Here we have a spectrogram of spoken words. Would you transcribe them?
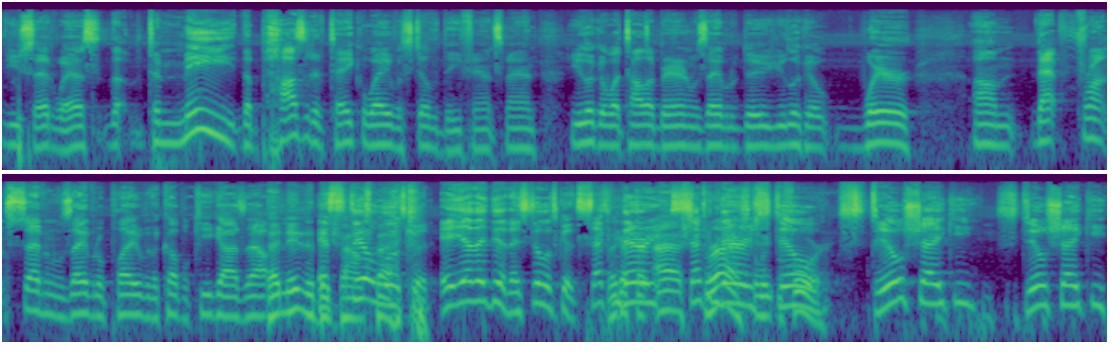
you said, Wes. The, to me, the positive takeaway was still the defense, man. You look at what Tyler Baron was able to do. You look at where um, that front seven was able to play with a couple key guys out. They needed a big it still back. looks good. Yeah, they did. They still looks good. Secondary, secondary still still shaky, still shaky.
